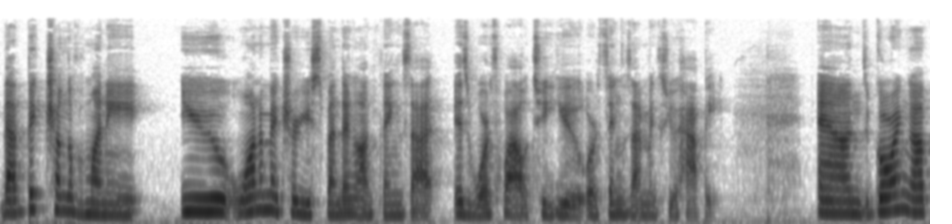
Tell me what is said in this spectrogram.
that big chunk of money, you want to make sure you're spending on things that is worthwhile to you or things that makes you happy. And growing up,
